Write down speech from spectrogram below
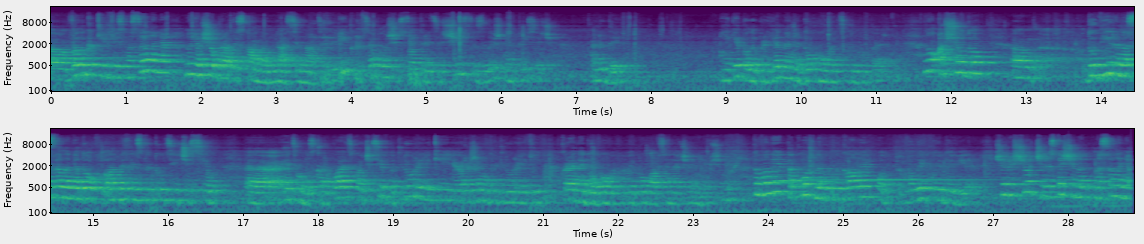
Е, Велика кількість населення, ну якщо брати станом на 17 рік, це було 636 з лишнім тисяч людей, які були приєднані до Гомельської губернії. Ну а щодо ем, довіри населення до владних інституцій часів е, гетьмана Скоропадського, часів Петлюри, який режиму Петлюри, який вкрай недовго відбувався на Чернігівщині, то вони також не викликали от великої довіри. Через що? Через те, що населення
